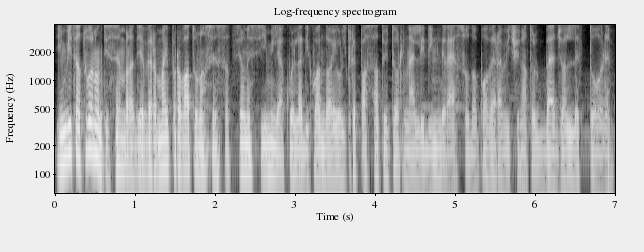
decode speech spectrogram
In vita tua non ti sembra di aver mai provato una sensazione simile a quella di quando hai oltrepassato i tornelli d'ingresso dopo aver avvicinato il badge al lettore?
